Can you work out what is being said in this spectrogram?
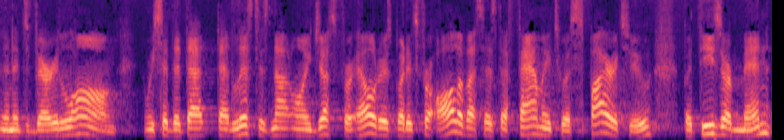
and it's very long. And we said that, that that list is not only just for elders, but it's for all of us as the family to aspire to. But these are men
